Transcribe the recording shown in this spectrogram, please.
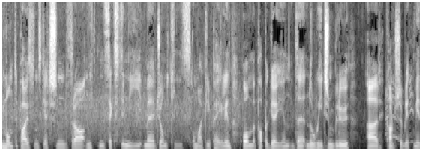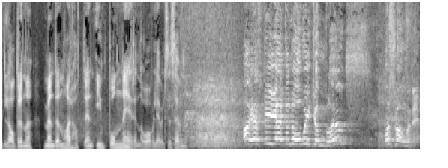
Monty Python-sketsjen fra 1969 med John Cleese og Michael Palin om papegøyen The Norwegian Blue er kanskje blitt middelaldrende, men den har hatt en imponerende overlevelsesevne. Yes, the, Norwegian Blue. What's wrong with it?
